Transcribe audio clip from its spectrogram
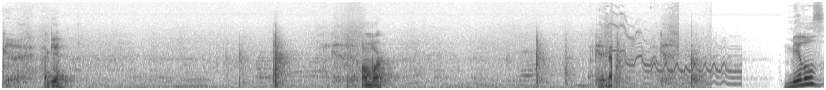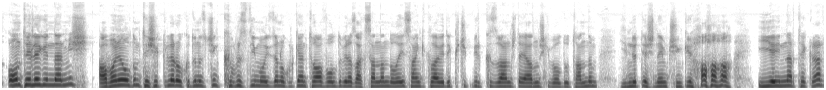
Good. Again. Good. One more. Good. Now. Meloz 10 TL göndermiş. Abone oldum. Teşekkürler okuduğunuz için. Kıbrıslıyım o yüzden okurken tuhaf oldu. Biraz aksandan dolayı sanki klavyede küçük bir kız varmış da yazmış gibi oldu. Utandım. 24 yaşındayım çünkü. Ha ha ha. İyi yayınlar tekrar.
